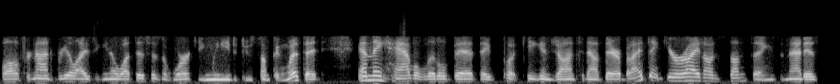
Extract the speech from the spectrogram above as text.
fault for not realizing, you know what, this isn't working. We need to do something with it. And they have a little bit. They've put Keagan Johnson out there, but I think you're right on some things, and that is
